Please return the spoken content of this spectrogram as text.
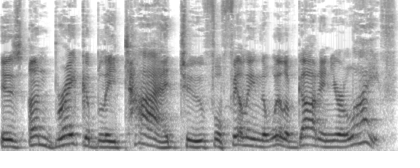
is unbreakably tied to fulfilling the will of God in your life.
